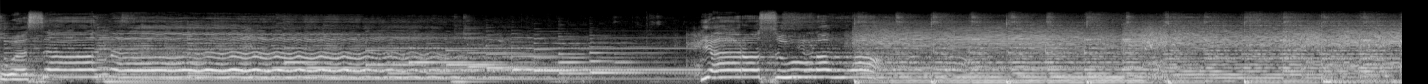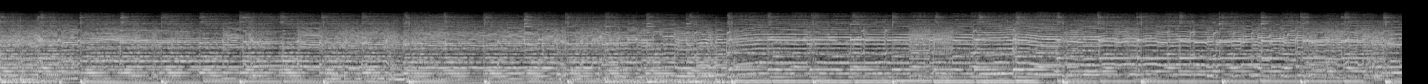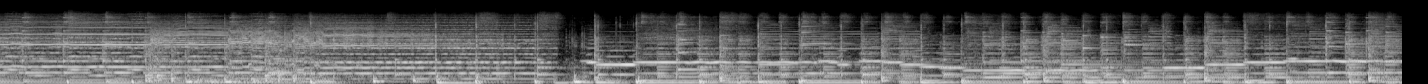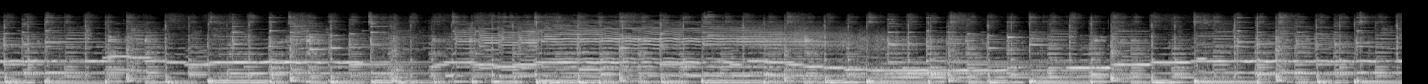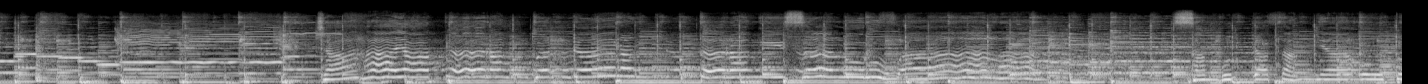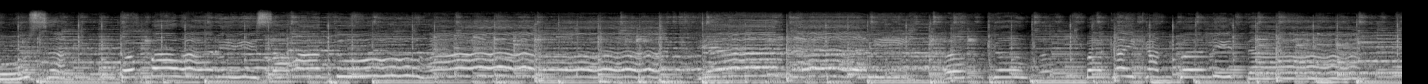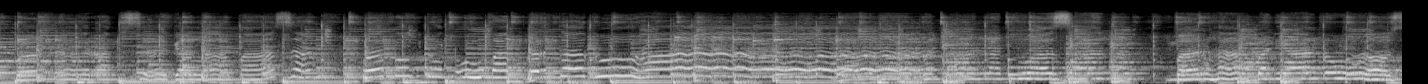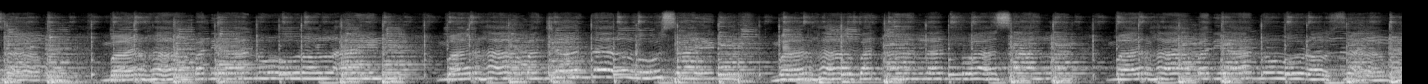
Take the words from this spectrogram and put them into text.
wasalam Ya Rasulullah. menyambut datangnya utusan kepala marhaban ya nurul aini marhaban jannal husaini marhaban ahlan wa marhaban ya nurul zaman.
